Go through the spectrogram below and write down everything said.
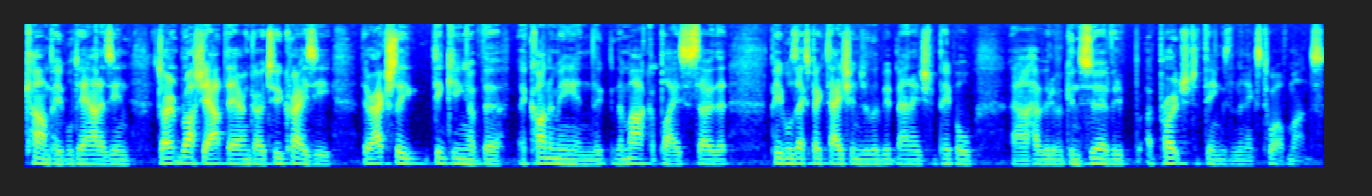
calm people down, as in don't rush out there and go too crazy. They're actually thinking of the economy and the, the marketplace so that people's expectations are a little bit managed and people uh, have a bit of a conservative approach to things in the next 12 months,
